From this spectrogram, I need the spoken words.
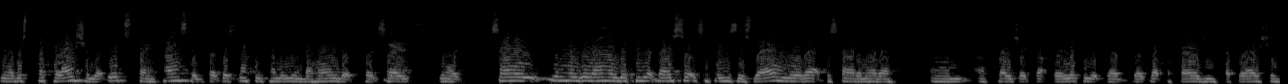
you know this population that looks fantastic, but there's nothing coming in behind it? So yes. you know, so you know, we are looking at those sorts of things as well, and we're about to start another um, project up there, looking at the, the, what the foraging population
